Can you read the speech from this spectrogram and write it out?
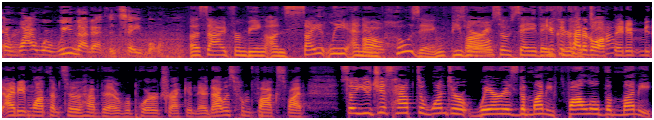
And why were we not at the table? Aside from being unsightly and Oh, imposing, people Sorry. also say they you could fear cut the it off. They didn't. I didn't want them to have the reporter track in there. That was from Fox Five. So you just have to wonder where is the money? Follow the money.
